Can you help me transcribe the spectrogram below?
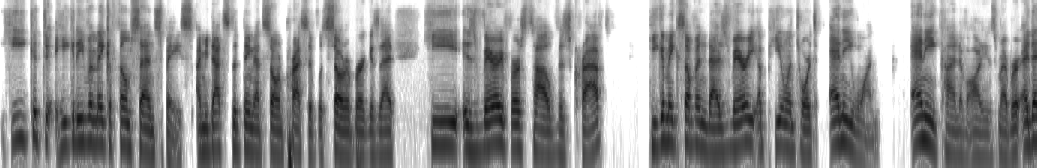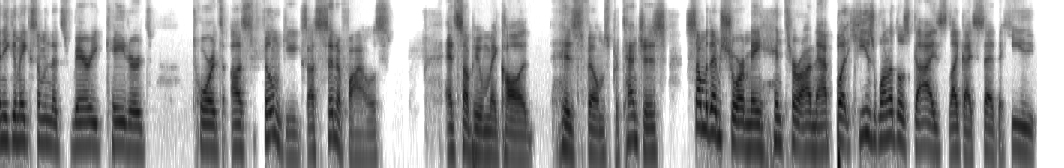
he could do, he could even make a film set in space. I mean, that's the thing that's so impressive with Soderbergh is that he is very versatile with his craft. He can make something that is very appealing towards anyone, any kind of audience member, and then he can make something that's very catered towards us film geeks, us cinephiles. And some people may call it his films pretentious. Some of them, sure, may hinter on that, but he's one of those guys, like I said, that he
